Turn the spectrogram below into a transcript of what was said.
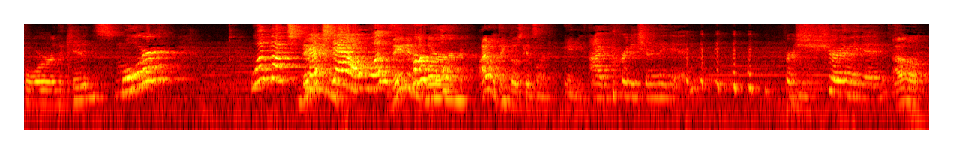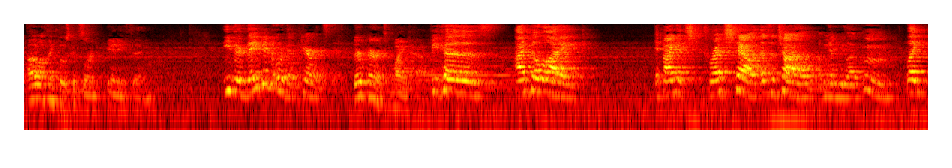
for the kids. More? One got They stretched didn't- out. One's They didn't purple. learn. I don't think those kids learned anything. I'm pretty sure they did. For sure they did. I don't. I don't think those kids learned anything. Either they did or their parents did. Their parents might have. Because I feel like if I get stretched out as a child, I'm gonna be like, hmm. Like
